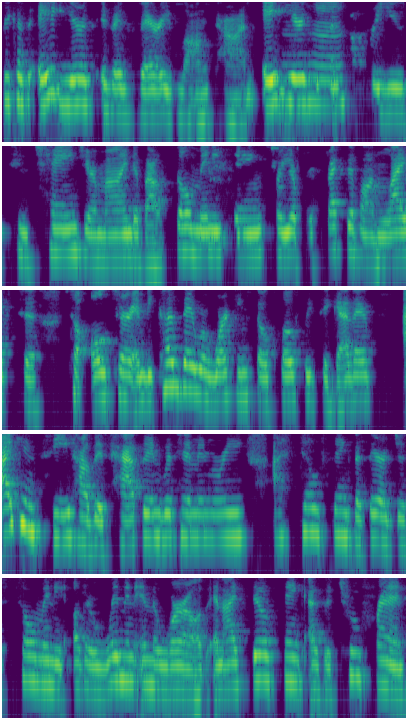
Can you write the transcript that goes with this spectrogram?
because eight years is a very long time. 8 mm-hmm. years is mm-hmm. enough for you to change your mind about so many things, for your perspective on life to, to alter. And because they were working so closely together, I can see how this happened with him and Marie. I still think that there are just so many other women in the world. And I still think, as a true friend,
